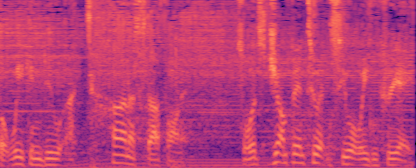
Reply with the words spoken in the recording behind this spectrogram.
but we can do a ton of stuff on it. So let's jump into it and see what we can create.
